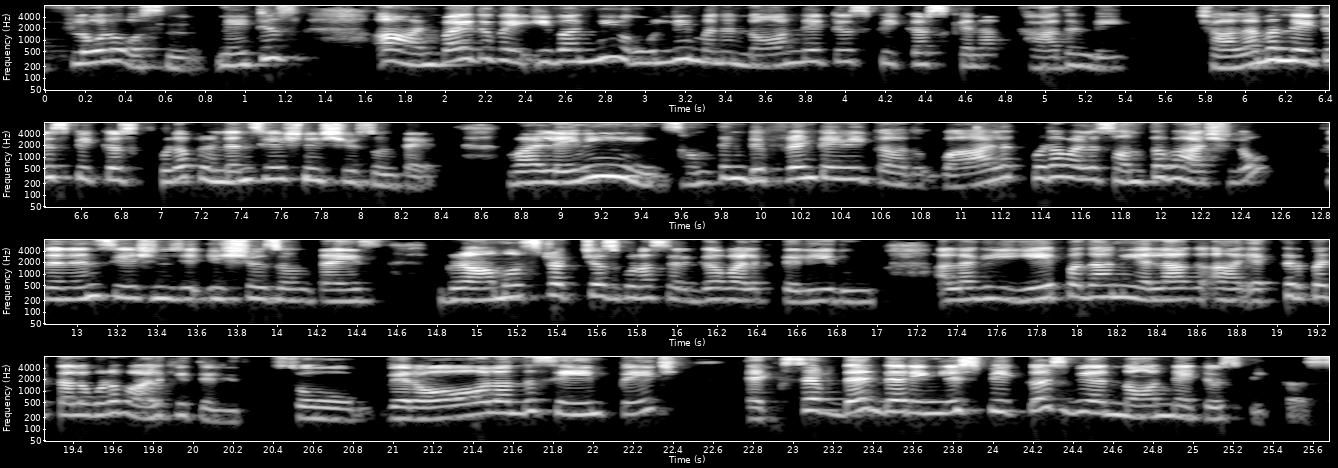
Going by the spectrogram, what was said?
ఫ్లోలో వస్తుంది. Natives and by the way ఇవన్నీ ఓన్లీ మన నాన్ నేటివ్ స్పీకర్స్ కైనా కాదండి. చాలా మంది నేటివ్ స్పీకర్స్ కూడా ప్రొనౌన్సియేషన్ ఇష్యూస్ ఉంటాయి. వాళ్ళేమి సంథింగ్ డిఫరెంట్ ఏమీ కాదు. వాళ్ళకు కూడా వాళ్ళ సొంత భాషలో ప్రొనౌన్సియేషన్ ఇష్యూస్ ఉంటాయి. గ్రామర్ స్ట్రక్చర్స్ కూడా సరిగ్గా వాళ్ళకి తెలియదు అలాగే ఏ పదాన్ని ఎలా ఎక్కడ పెట్టాలో కూడా వాళ్ళకి తెలియదు so we're all on the same page except that they're English speakers we are non native speakers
